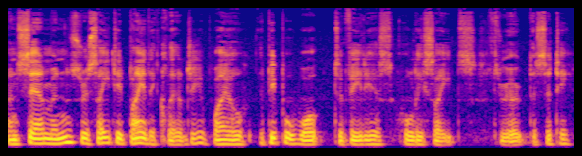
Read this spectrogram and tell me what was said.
and sermons recited by the clergy while the people walked to various holy sites throughout the city.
